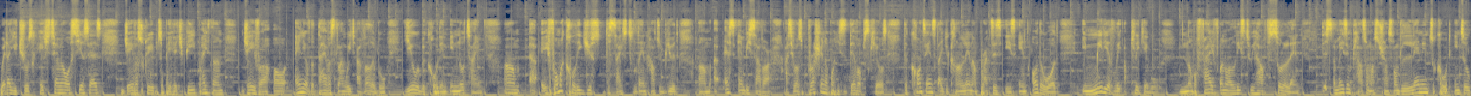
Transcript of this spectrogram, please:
whether you choose html or css javascript php python java or any of the diverse language available you will be coding in no time. Um, a former colleague used the site to learn how to build um, a smb server as he was brushing up on his devops skills. The content that you can learn and practice is in other words immediately applicable applicable. Number five on our list, we have SoloLearn. This amazing platform has transformed learning to code into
